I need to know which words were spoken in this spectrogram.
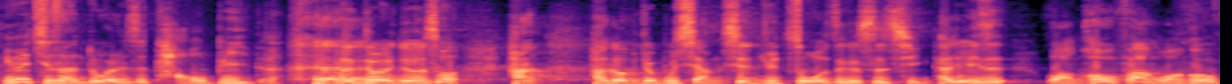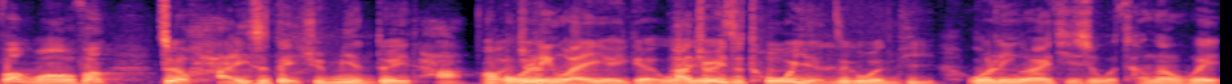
因为其实很多人是逃避的，很多人就是说他他根本就不想先去做这个事情，他就一直往后放，往后放，往后放，最后还是得去面对它。我另外有一个，他就一直拖延这个问题。我另外其实我常常会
